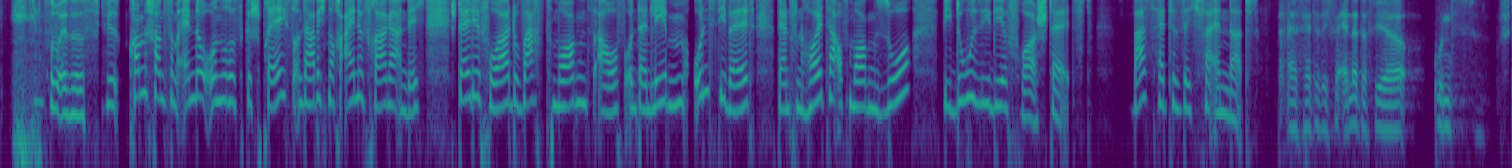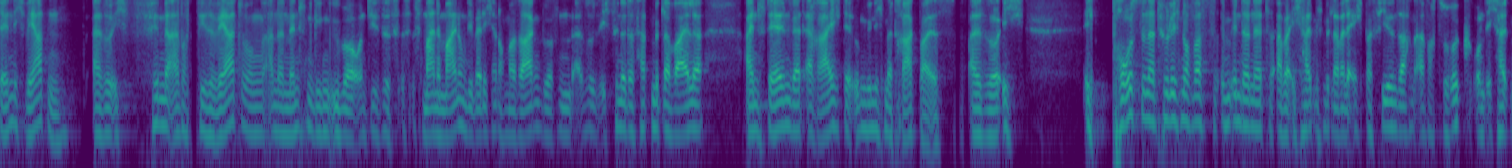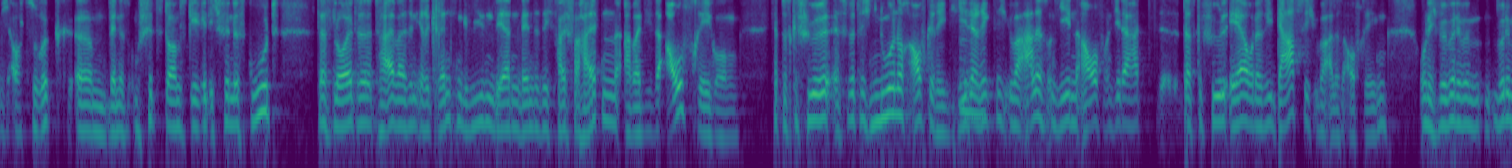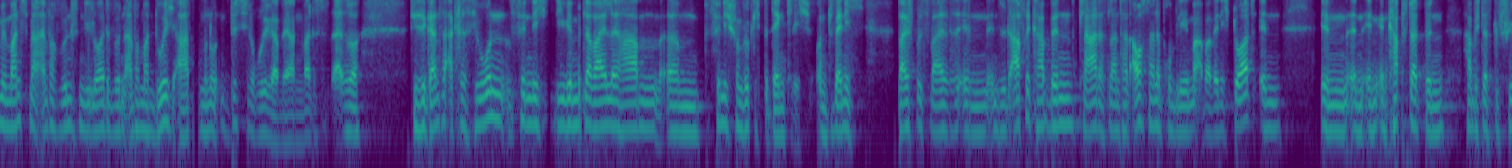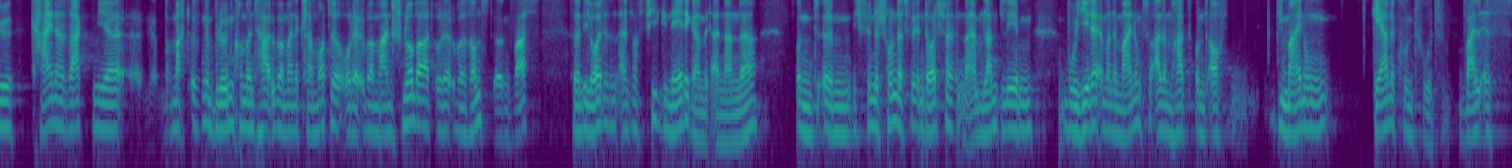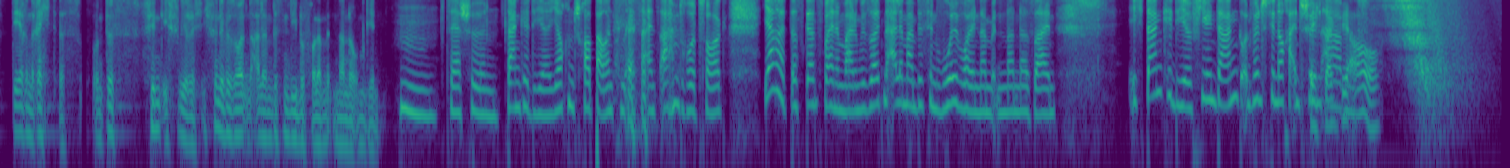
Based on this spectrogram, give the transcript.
So ist es. Wir kommen schon zum Ende unseres Gesprächs und da habe ich noch eine Frage an dich. Stell dir vor, du wachst morgens auf und dein Leben und die Welt wären von heute auf morgen so, wie du sie dir vorstellst. Was hätte sich verändert? Es hätte sich verändert, dass wir uns ständig werten. Also ich finde einfach diese Wertung anderen Menschen gegenüber und dieses, es ist meine Meinung, die werde ich ja nochmal sagen dürfen. Also ich finde, das hat mittlerweile einen Stellenwert erreicht, der irgendwie nicht mehr tragbar ist. Also ich, ich poste natürlich noch was im Internet, aber ich halte mich mittlerweile echt bei vielen Sachen einfach zurück und ich halte mich auch zurück, ähm, wenn es um Shitstorms geht. Ich finde es gut, dass Leute teilweise in ihre Grenzen gewiesen werden, wenn sie sich falsch verhalten. Aber diese Aufregung, ich habe das Gefühl, es wird sich nur noch aufgeregt. Jeder mhm. regt sich über alles und jeden auf und jeder hat äh, das Gefühl, er oder sie darf sich über alles aufregen. Und ich würde, würde mir manchmal einfach wünschen, die Leute würden einfach mal durchatmen und ein bisschen ruhiger werden, weil das, also diese ganze Aggression, finde ich, die wir mittlerweile haben, ähm, finde ich schon wirklich bedenklich. Und wenn ich beispielsweise in, in Südafrika bin, klar, das Land hat auch seine Probleme, aber wenn ich dort in, in, in, in Kapstadt bin, habe ich das Gefühl, keiner sagt mir, äh, macht irgendeinen blöden Kommentar über meine Klamotte oder über meinen Schnurrbart oder über sonst irgendwas, sondern die Leute sind einfach viel gnädiger miteinander. Und ähm, ich finde schon, dass wir in Deutschland in einem Land leben, wo jeder immer eine Meinung zu allem hat und auch die Meinung gerne kundtut, weil es deren Recht ist. Und das finde ich schwierig. Ich finde, wir sollten alle ein bisschen liebevoller miteinander umgehen. Hm, sehr schön. Danke dir. Jochen Schropp bei uns im S1 Abendrot-Talk. Ja, das ist ganz meine Meinung. Wir sollten alle mal ein bisschen wohlwollender miteinander sein. Ich danke dir. Vielen Dank und wünsche dir noch einen schönen ich danke Abend. Dir auch.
